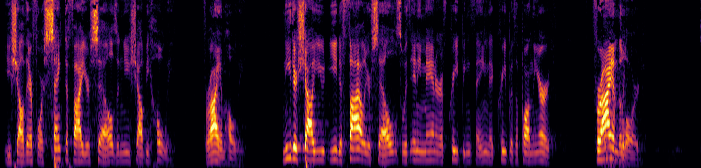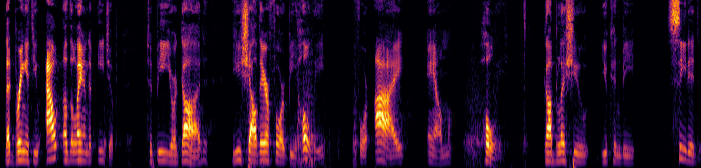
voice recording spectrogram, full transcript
Ye shall therefore sanctify yourselves, and ye shall be holy, for I am holy. Neither shall ye defile yourselves with any manner of creeping thing that creepeth upon the earth. For I am the Lord that bringeth you out of the land of Egypt to be your God. Ye shall therefore be holy, for I am holy. God bless you. You can be seated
